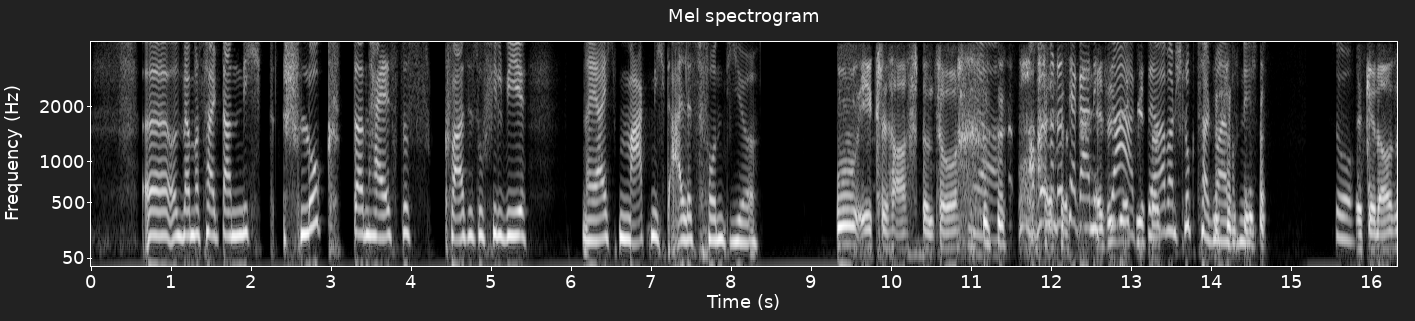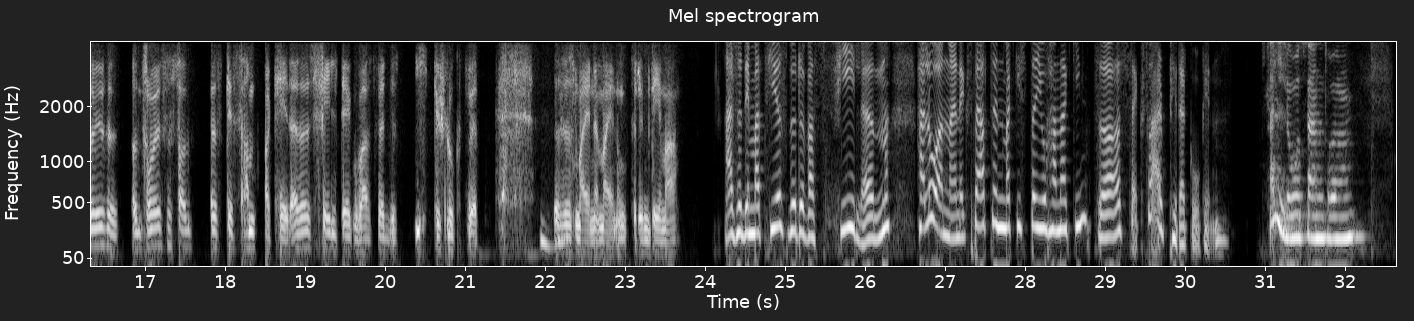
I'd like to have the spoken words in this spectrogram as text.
äh, und wenn man es halt dann nicht schluckt, dann heißt das quasi so viel wie, naja, ich mag nicht alles von dir. Uh, ekelhaft und so. Ja. Auch wenn man das ja gar nicht sagt, ja, man schluckt es halt nur einfach nicht. So. Genau so ist es. Und so ist es dann das Gesamtpaket. Also es fehlt irgendwas, wenn das nicht geschluckt wird. Das ist meine Meinung zu dem Thema. Also dem Matthias würde was fehlen. Hallo an meine Expertin Magister Johanna Ginter, Sexualpädagogin. Hallo Sandra.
